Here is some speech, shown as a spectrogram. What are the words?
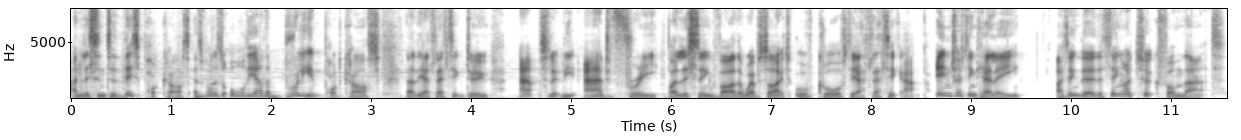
and listen to this podcast, as well as all the other brilliant podcasts that The Athletic do, absolutely ad free by listening via the website or, of course, the Athletic app. Interesting, Kelly. I think the, the thing I took from that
